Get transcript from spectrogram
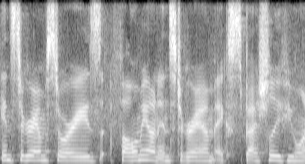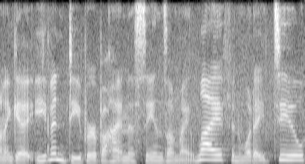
Instagram stories. Follow me on Instagram, especially if you want to get even deeper behind the scenes on my life and what I do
